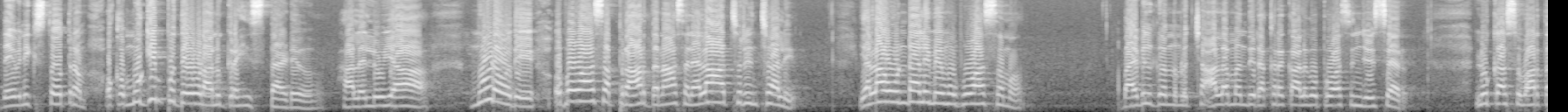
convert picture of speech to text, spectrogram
దేవునికి స్తోత్రం. ఒక ముగింపు దేవుడు అనుగ్రహిస్తాడు. హలలుయా మూడవది ఉపవాస ప్రార్థన అసలు ఎలా ఆచరించాలి? ఎలా ఉండాలి మేము ఉపవాసము? బైబిల్ గ్రంథంలో చాలామంది రకరకాలుగా ఉపవాసం చేశారు. లూకా వార్త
